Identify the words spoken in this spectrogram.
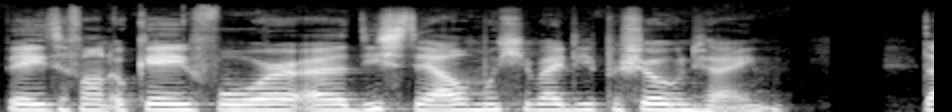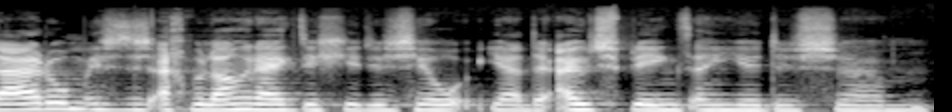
weten van oké, voor uh, die stijl moet je bij die persoon zijn daarom is het dus echt belangrijk dat je dus heel ja, eruit springt en je dus um,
